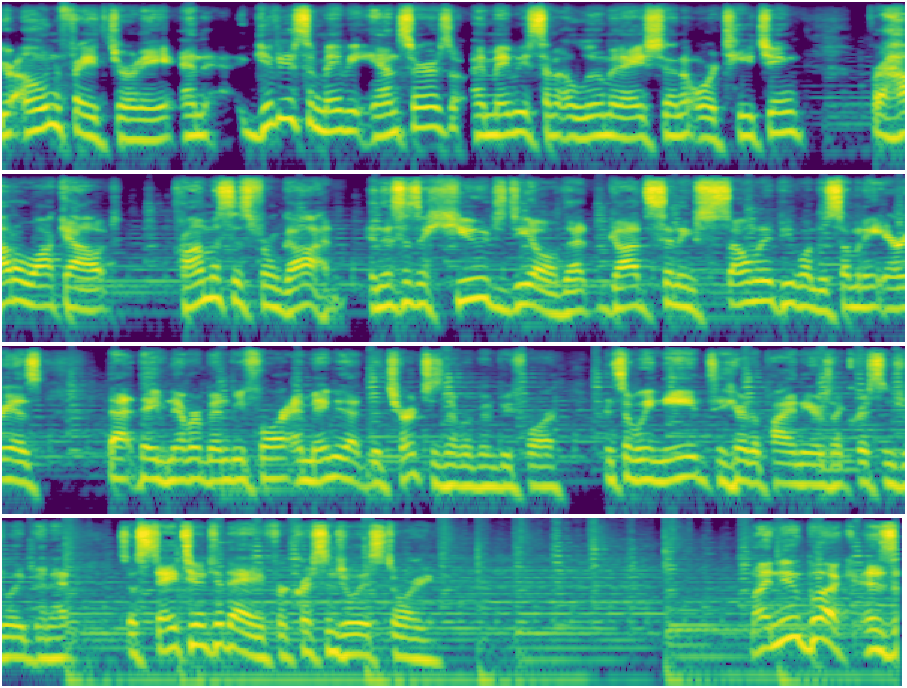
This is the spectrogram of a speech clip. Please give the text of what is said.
your own faith journey and give you some maybe answers and maybe some illumination or teaching for how to walk out promises from God. And this is a huge deal that God's sending so many people into so many areas that they've never been before, and maybe that the church has never been before. And so we need to hear the pioneers like Chris and Julie Bennett. So stay tuned today for Chris and Julie's story. My new book is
